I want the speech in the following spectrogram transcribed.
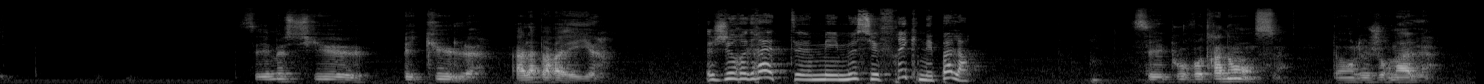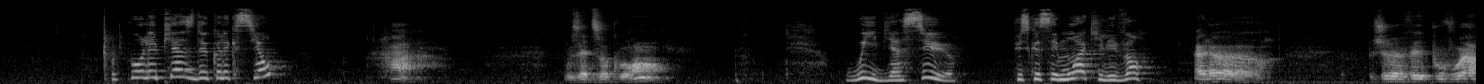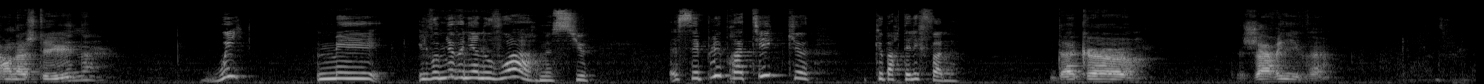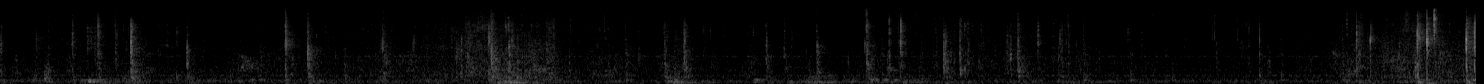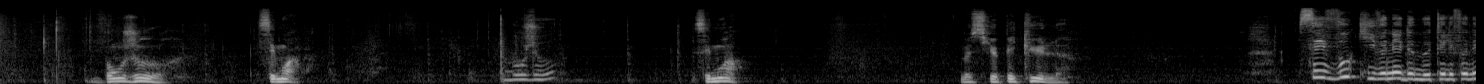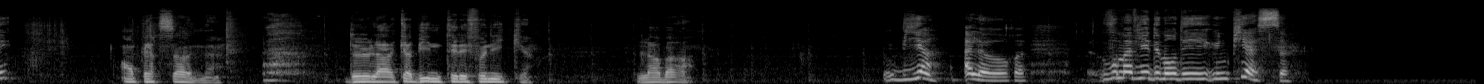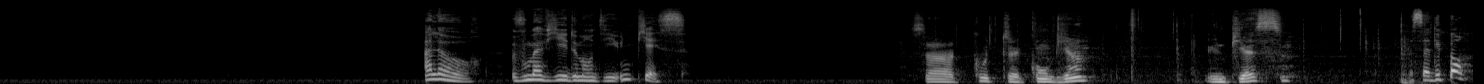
C'est monsieur Pécule à l'appareil. Je regrette, mais Monsieur Frick n'est pas là. C'est pour votre annonce dans le journal. Pour les pièces de collection? Ah. Vous êtes au courant Oui, bien sûr, puisque c'est moi qui les vends. Alors, je vais pouvoir en acheter une Oui, mais il vaut mieux venir nous voir, monsieur. C'est plus pratique que par téléphone. D'accord. J'arrive. Bonjour. C'est moi. Bonjour. C'est moi. Monsieur Pécule. C'est vous qui venez de me téléphoner? En personne. De la cabine téléphonique. Là-bas. Bien, alors, vous m'aviez demandé une pièce. Alors, vous m'aviez demandé une pièce. Ça coûte combien Une pièce? Ça dépend.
